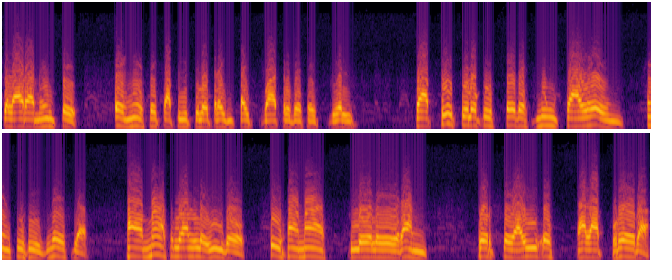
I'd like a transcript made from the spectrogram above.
claramente en ese capítulo 34 de Ezequiel, capítulo que ustedes nunca leen en sus iglesias, jamás lo han leído y jamás lo leerán, porque ahí está la prueba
